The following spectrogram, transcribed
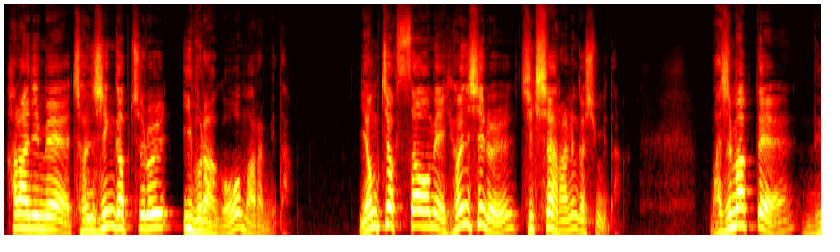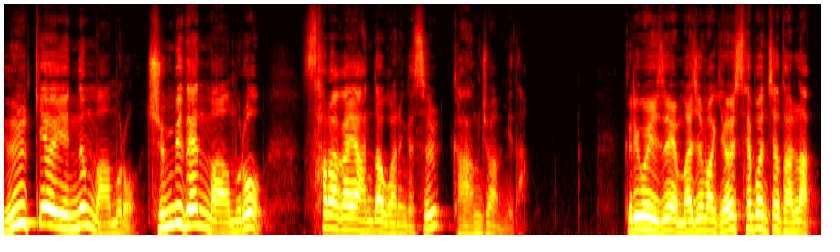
하나님의 전신갑주를 입으라고 말합니다. 영적 싸움의 현실을 직시하라는 것입니다. 마지막 때 늘 깨어있는 마음으로 준비된 마음으로 살아가야 한다고 하는 것을 강조합니다. 그리고 이제 마지막 13번째 단락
